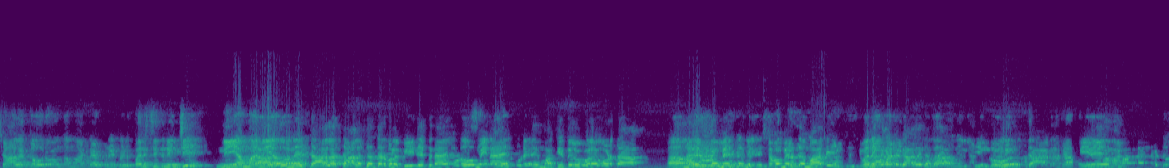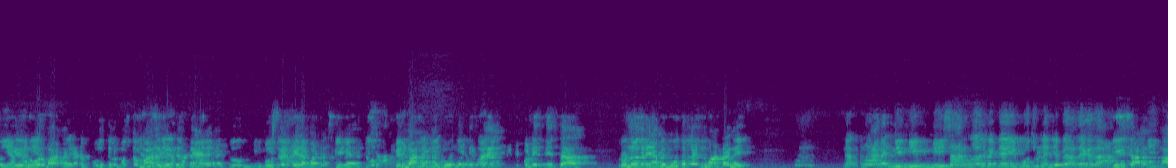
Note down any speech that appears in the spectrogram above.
చాలా గౌరవంగా మాట్లాడుకునేటువంటి పరిస్థితి నుంచి నీ అమ్మ చాలా చాలా చాలా సందర్భాల్లో బీజేపీ నాయకుడు మీ నాయకుడే మసీదులు కొలగొడతా మరి మాట్లాడినట్టు బూతులు మొత్తం తయారైనట్టు బూతుల కీర పట్ల మాట్లాడిన బూతులు ఇప్పుడు రెండు వందల యాభై బూతులు లేదు మాట్లాడినాయి. నీ నీ నీ సార్ మొదలు పెట్టే ఈ బూతులు నేను చెప్పేది అదే కదా? మీ సార్ ఈ- మా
